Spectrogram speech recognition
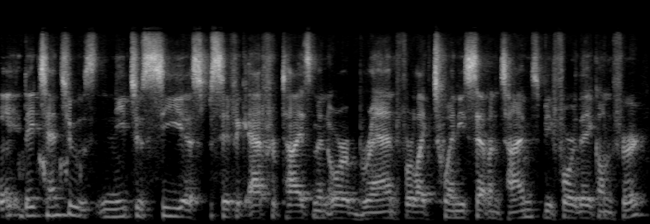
they, they tend to need to see a specific advertisement or a brand for like 27 times before they convert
